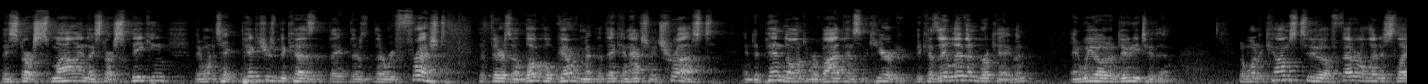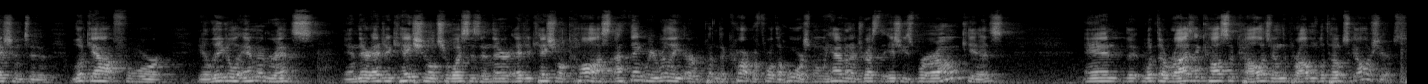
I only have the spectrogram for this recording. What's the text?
They start smiling, they start speaking, they want to take pictures because they, are refreshed that there's a local government that they can actually trust and depend on to provide them security because they live in Brookhaven and we owe a duty to them. But when it comes to a federal legislation to look out for illegal immigrants and their educational choices and their educational costs, I think we really are putting the cart before the horse when we haven't addressed the issues for our own kids and the, with the rising cost of college and the problems with Hope scholarships.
